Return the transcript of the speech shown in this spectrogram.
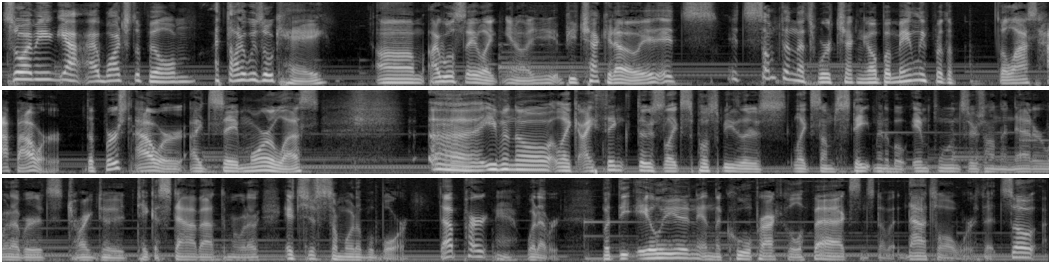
So, I mean, yeah, I watched the film. I thought it was okay. Um, I will say, like, you know, if you check it out, it, it's it's something that's worth checking out, but mainly for the the last half hour. The first hour, I'd say more or less, uh, even though like I think there's like supposed to be there's like some statement about influencers on the net or whatever, it's trying to take a stab at them or whatever. It's just somewhat of a bore. That part, eh, whatever. But the alien and the cool practical effects and stuff, that's all worth it. So,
